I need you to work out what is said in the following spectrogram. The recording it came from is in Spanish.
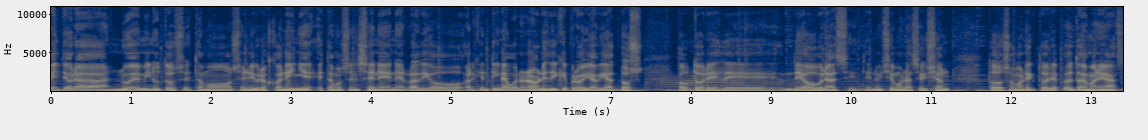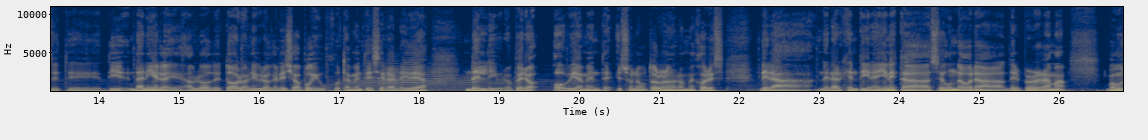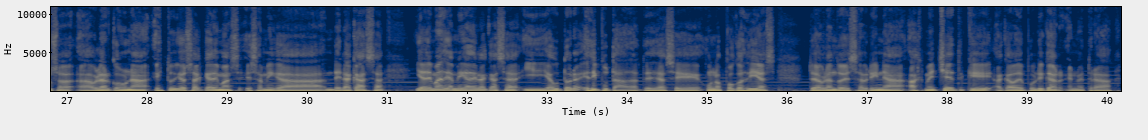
20 horas 9 minutos, estamos en Libros con Iñe, estamos en CNN Radio Argentina. Bueno, no les dije, pero hoy había dos autores de, obras, este, no hicimos la sección Todos somos lectores, pero de todas maneras este, Daniela eh, habló de todos los libros que leyó porque justamente esa era la idea del libro, pero obviamente es un autor, uno de los mejores de la, de la Argentina. Y en esta segunda hora del programa vamos a, hablar con una estudiosa que además es amiga de la casa y además de amiga de la casa y autora, es diputada desde hace unos pocos días. Estoy hablando de Sabrina Ahmedchet, que acaba de publicar en nuestra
